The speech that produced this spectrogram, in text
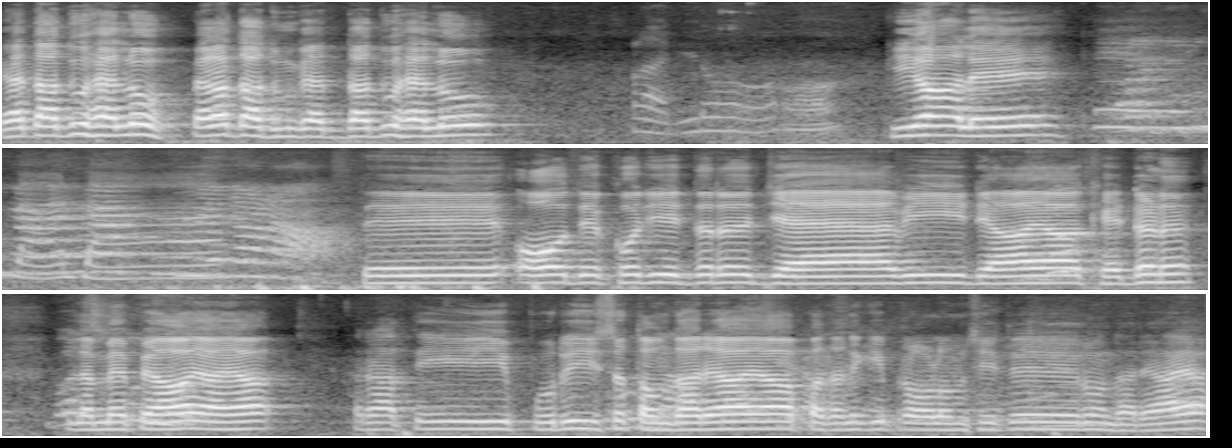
ਕਹਿ ਦਾਦੂ ਹੈਲੋ ਪਹਿਲਾਂ ਦਾਦੂ ਨੂੰ ਕਹਿ ਦਾਦੂ ਹੈਲੋ ਕੀ ਹਾਲ ਏ? ਤੇ ਉਹ ਦੇਖੋ ਜੀ ਇੱਧਰ ਜੈ ਵੀ ਡਿਆ ਆ ਖੇਡਣ, ਲੰਮੇ ਪਿਆ ਹੋਇਆ ਆ। ਰਾਤੀ ਪੂਰੀ ਸਤਾਉਂਦਾ ਰਿਹਾ ਆ, ਪਤਾ ਨਹੀਂ ਕੀ ਪ੍ਰੋਬਲਮ ਸੀ ਤੇ ਰੋਂਦਾ ਰਿਹਾ ਆ।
